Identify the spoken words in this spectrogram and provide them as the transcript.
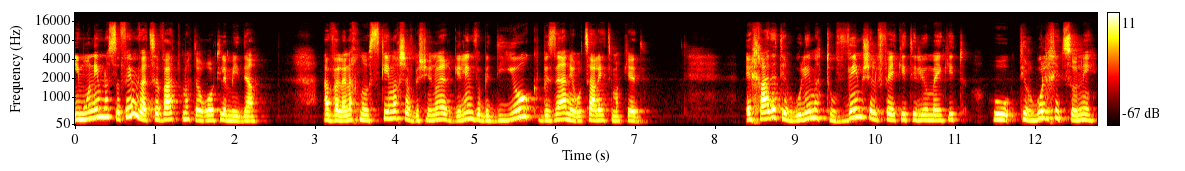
אימונים נוספים והצבת מטרות למידה. אבל אנחנו עוסקים עכשיו בשינוי הרגלים ובדיוק בזה אני רוצה להתמקד. אחד התרגולים הטובים של fake it till you make it הוא תרגול חיצוני.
